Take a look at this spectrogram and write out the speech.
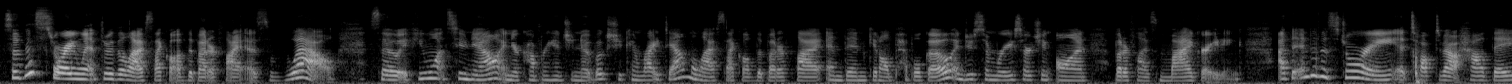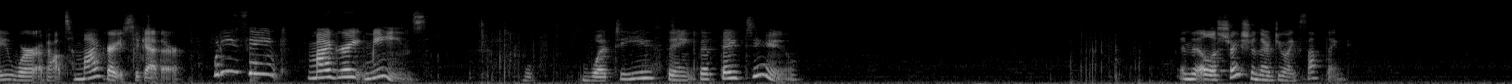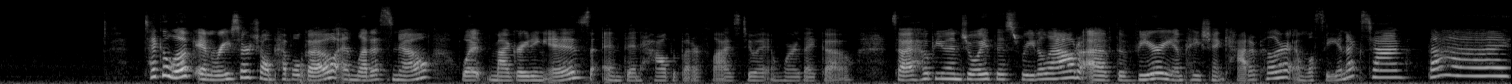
So this story went through the life cycle of the butterfly as well. So if you want to now in your comprehension notebooks, you can write down the life cycle of the butterfly and then get on PebbleGo and do some researching on butterflies migrating. At the end of the story, it talked about how they were about to migrate together. What do you think migrate means? What do you think that they do? In the illustration, they're doing something. Take a look and research on PebbleGo and let us know what migrating is and then how the butterflies do it and where they go. So I hope you enjoyed this read aloud of The Very Impatient Caterpillar and we'll see you next time. Bye!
